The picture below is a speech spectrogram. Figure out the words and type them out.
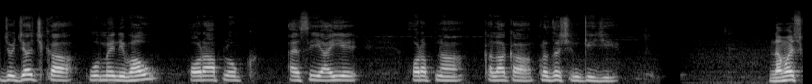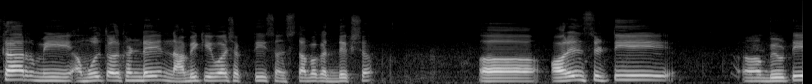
जो जज का, वो मैं निभाऊँ और आप लोग ऐसे ही आइए और अपना कला का प्रदर्शन कीजिए। नमस्कार मी अमोल तळखंडे नाभिक युवा शक्ती संस्थापक अध्यक्ष. ऑरेंज सिटी ब्युटी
